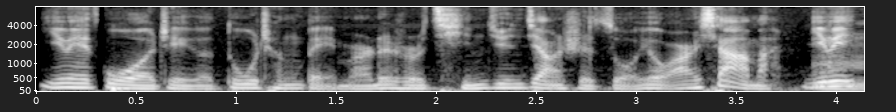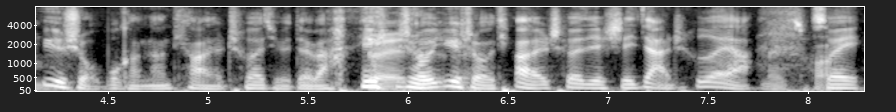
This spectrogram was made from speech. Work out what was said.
因为过这个都城北门的时候，秦军将士左右而下嘛，因为御手不可能跳下车去，对吧？御手御手跳下车去，谁驾车呀？没错。所以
